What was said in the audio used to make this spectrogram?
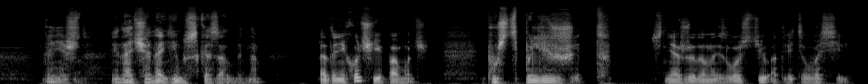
— Конечно, иначе ему сказал бы нам. — А ты не хочешь ей помочь? — Пусть полежит, — с неожиданной злостью ответил Василь.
